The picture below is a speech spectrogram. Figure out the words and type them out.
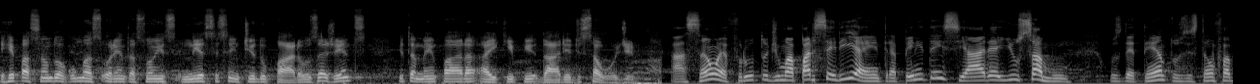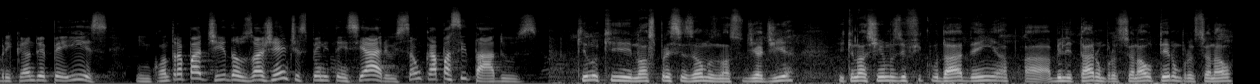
e repassando algumas orientações nesse sentido para os agentes e também para a equipe da área de saúde. A ação é fruto de uma parceria entre a penitenciária e o SAMU. Os detentos estão fabricando EPIs. Em contrapartida, os agentes penitenciários são capacitados. Aquilo que nós precisamos no nosso dia a dia e que nós tínhamos dificuldade em habilitar um profissional, ter um profissional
